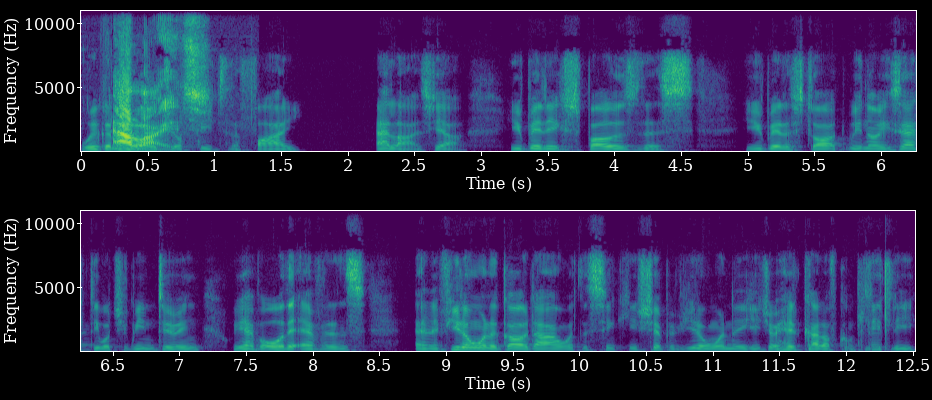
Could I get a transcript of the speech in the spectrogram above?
we're going to hold your feet to the fire." Allies, yeah. You better expose this. You better start. We know exactly what you've been doing. We have all the evidence. And if you don't want to go down with the sinking ship, if you don't want to get your head cut off completely,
